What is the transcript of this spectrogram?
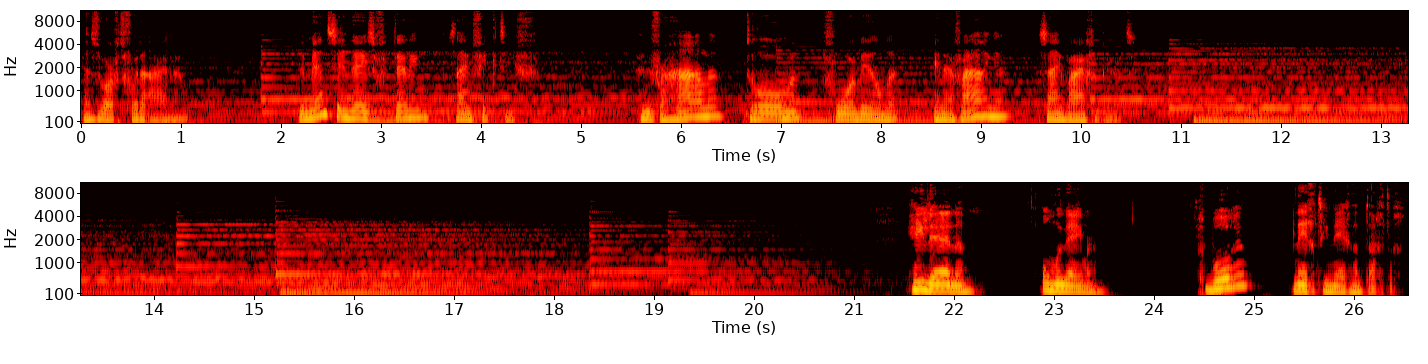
en zorgt voor de aarde. De mensen in deze vertelling zijn fictief. Hun verhalen, dromen, voorbeelden en ervaringen zijn waar gebeurd. Helene, ondernemer. Geboren 1989.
